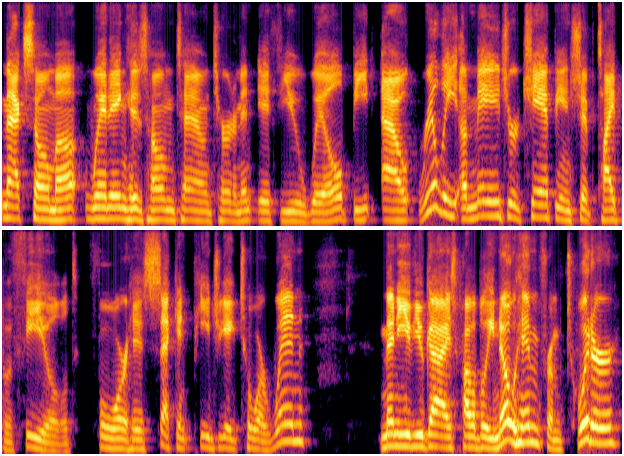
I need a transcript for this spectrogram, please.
Max Homa winning his hometown tournament, if you will, beat out really a major championship type of field for his second PGA Tour win. Many of you guys probably know him from Twitter.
